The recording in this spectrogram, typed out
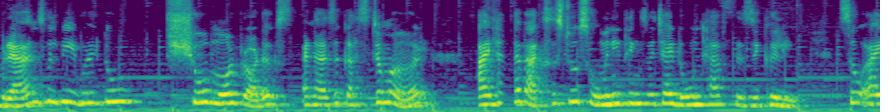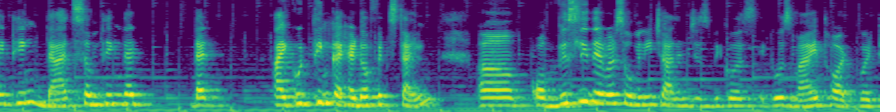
brands will be able to show more products. And as a customer, I'll have access to so many things which I don't have physically. So I think that's something that that I could think ahead of its time. Uh, obviously, there were so many challenges because it was my thought, but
